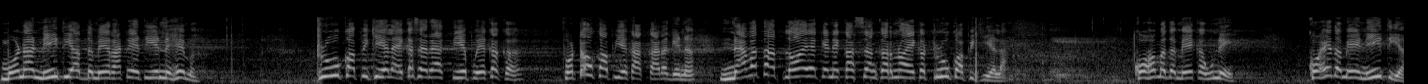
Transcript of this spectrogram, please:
මොන නීතියක්ද මේ රටේ තියෙන්නේ එහෙම? ට්‍රූ කොපි කියලා එක සැරයක් තියපු එකක ෆොටෝ කොපි එකක් අරගෙන නැවතත් ලෝය කෙනෙක් අස්සම් කරනවා ඒක ට්‍රූ කොපි කියලා. කොහොමද මේක උනේ? කොහෙද මේ නීතිය?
